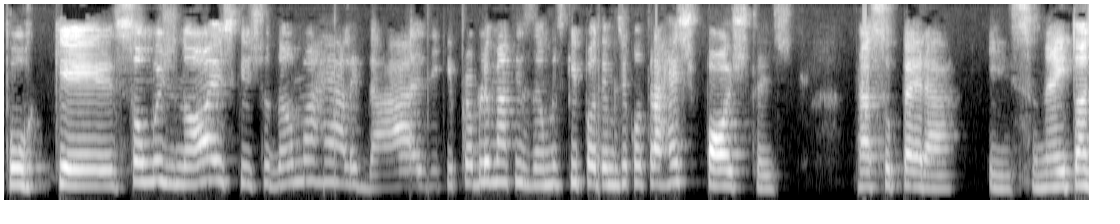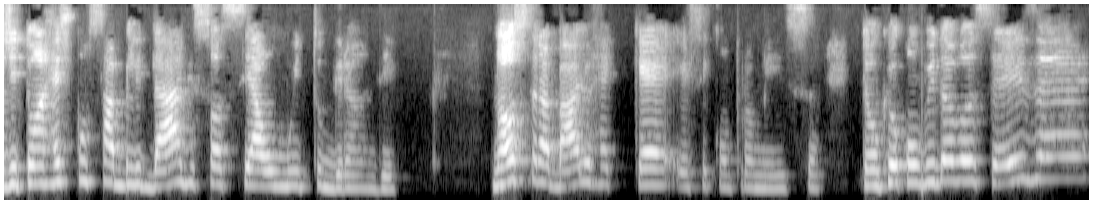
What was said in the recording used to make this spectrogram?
porque somos nós que estudamos a realidade, que problematizamos, que podemos encontrar respostas para superar isso, né? Então a gente tem uma responsabilidade social muito grande. Nosso trabalho requer esse compromisso. Então o que eu convido a vocês é,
